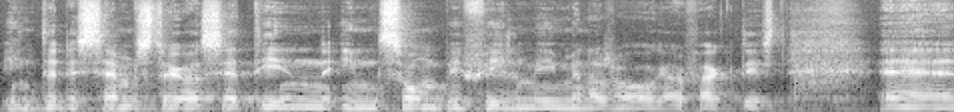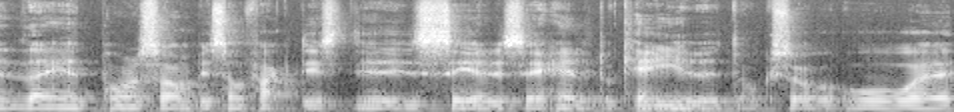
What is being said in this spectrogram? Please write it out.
inte det sämsta jag har sett i en, zombiefilm i mina dagar faktiskt. Eh, där är ett par zombies som faktiskt eh, ser, ser helt okej okay ut också och eh,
